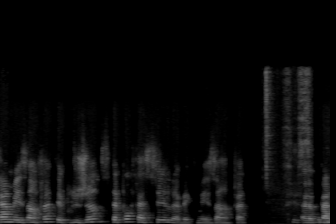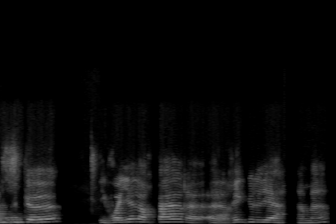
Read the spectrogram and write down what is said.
quand mes enfants étaient plus jeunes, c'était pas facile avec mes enfants. Euh, parce que ils voyaient leur père régulièrement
